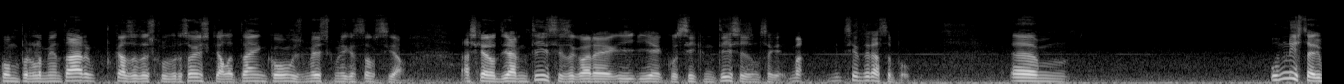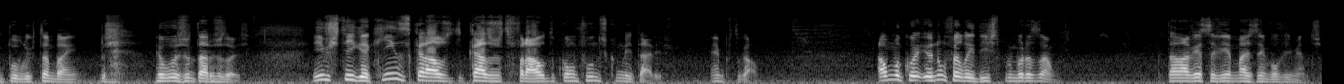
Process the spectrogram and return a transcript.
como parlamentar, por causa das colaborações que ela tem com os meios de comunicação social. Acho que era o Diário Notícias, agora é, e é com o SIC Notícias, não sei o quê. Bom, notícia interessa pouco. Um, o Ministério Público também, eu vou juntar os dois, investiga 15 casos de fraude com fundos comunitários em Portugal. Há uma coisa, eu não falei disto por uma razão. Estava a ver se havia mais desenvolvimentos.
